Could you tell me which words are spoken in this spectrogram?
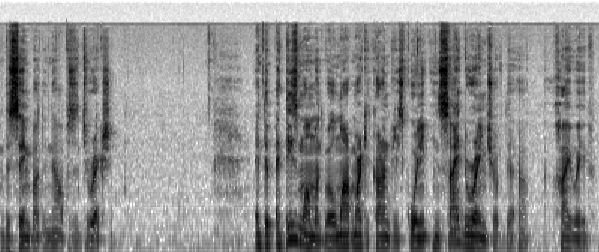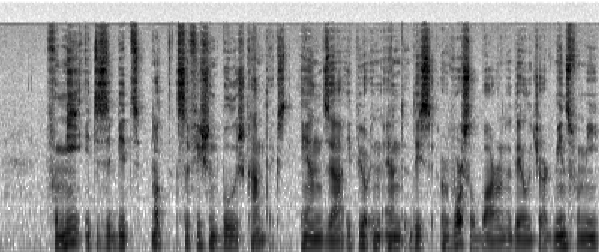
the same but in the opposite direction. At, the, at this moment, well, market currently is calling inside the range of the uh, high wave. For me, it is a bit not sufficient bullish context, and uh, and this reversal bar on the daily chart means for me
